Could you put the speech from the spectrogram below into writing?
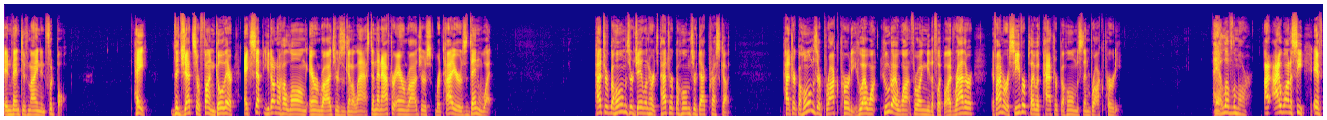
inventive mind in football. Hey, the Jets are fun. Go there. Except you don't know how long Aaron Rodgers is going to last. And then after Aaron Rodgers retires, then what? Patrick Mahomes or Jalen Hurts? Patrick Mahomes or Dak Prescott? Patrick Mahomes or Brock Purdy? Who I want who do I want throwing me the football? I'd rather if I'm a receiver play with Patrick Mahomes than Brock Purdy. Hey, I love Lamar. I, I want to see if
